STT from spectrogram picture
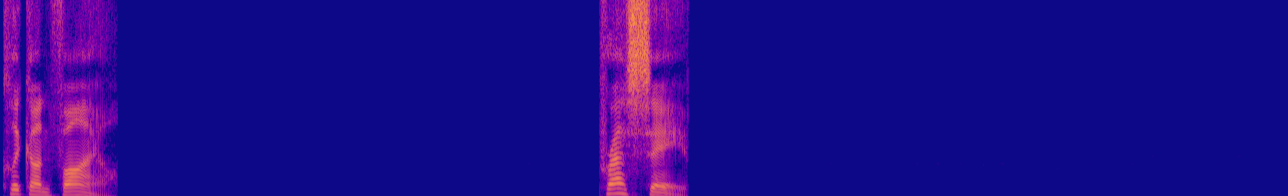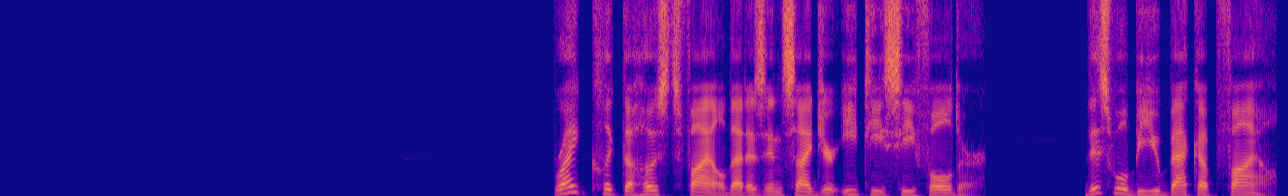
Click on File. Press Save. Right-click the host's file that is inside your etc folder. This will be your backup file.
